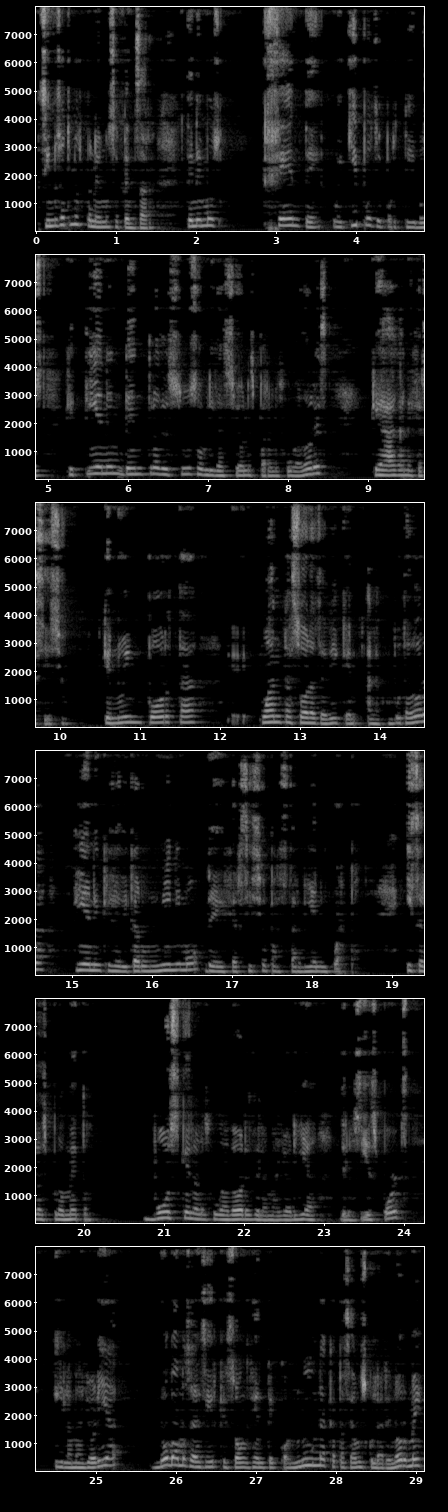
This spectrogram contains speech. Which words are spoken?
Si nosotros nos ponemos a pensar, tenemos gente o equipos deportivos que tienen dentro de sus obligaciones para los jugadores que hagan ejercicio, que no importa eh, cuántas horas dediquen a la computadora, tienen que dedicar un mínimo de ejercicio para estar bien en cuerpo. Y se los prometo, busquen a los jugadores de la mayoría de los eSports y la mayoría no vamos a decir que son gente con una capacidad muscular enorme,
